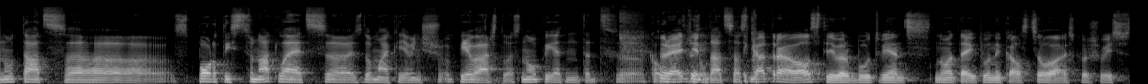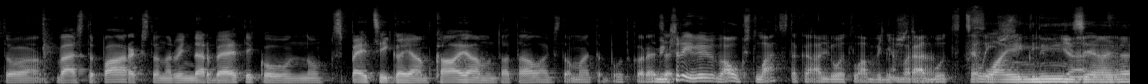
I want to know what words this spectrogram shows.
nu, tāds uh, sportists un atlēts, uh, es domāju, ka ja viņš pievērstos nopietni, tad uh, kaut Nu, kāds rezultāts sasniegts. Katrā valstī var būt viens noteikti unikāls cilvēks, kurš visu to vēsturi pāraksta un ar viņu darba ētiku un nu, spēcīgajām kājām un tā tālāk. Es domāju, tur būtu ko redzēt. Viņš arī ir augstu lēts, tā kā ļoti labi viņam varētu būt Flying celīgs. knees, jā, jā,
